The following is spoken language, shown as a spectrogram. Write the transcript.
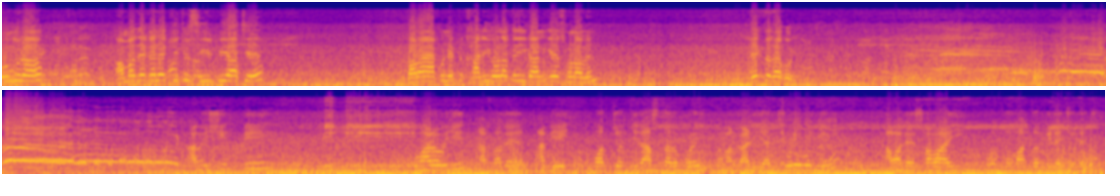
বন্ধুরা আমাদের এখানে কিছু শিল্পী আছে। তারা এখন একটু খালি গলাতেই গান গেয়ে শোনাবেন। দেখতে থাকুন। আমি শিল্পী কুমার অভিজিৎ। আপনাদের আমি এই পথ চলছি রাস্তার উপরেই আমার গাড়ি যাচ্ছে। হ্যাঁ? আমাদের সবাই বন্ধু বান্ধব মিলে চলেছে।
